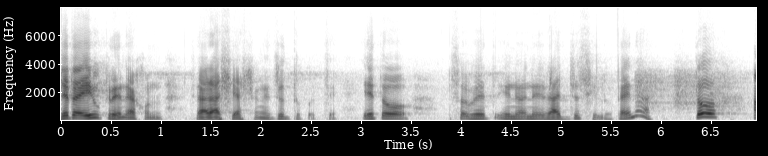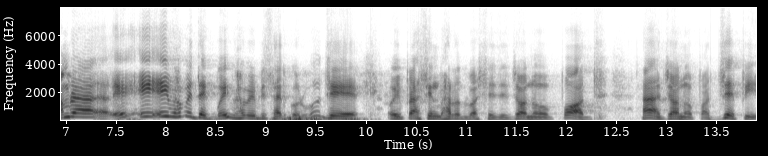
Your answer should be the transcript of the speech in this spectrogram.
যেটা ইউক্রেন এখন রাশিয়ার সঙ্গে যুদ্ধ করছে। এ তো সোভিয়েত ইউনিয়নের রাজ্য ছিল, তাই না? তো আমরা এইভাবে দেখব, এইভাবে বিচার করব যে ওই প্রাচীন ভারতবর্ষে যে জনপদ হ্যাঁ জনপদ, জেপি,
